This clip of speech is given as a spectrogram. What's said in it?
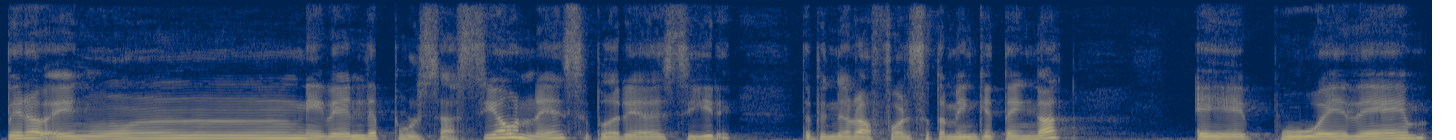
pero en un nivel de pulsaciones, se podría decir, dependiendo de la fuerza también que tenga, eh, puede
